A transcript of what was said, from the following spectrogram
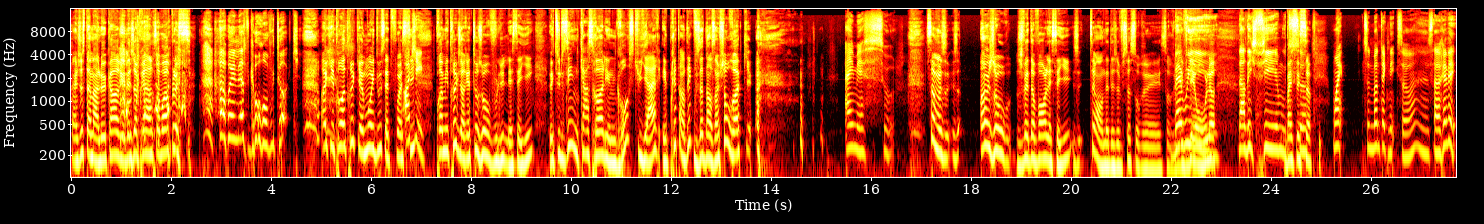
Ben, justement, le corps est déjà prêt à en recevoir plus. Ah ouais, let's go, on vous toque. OK, trois trucs moins doux cette fois-ci. OK. Premier truc, j'aurais toujours voulu l'essayer. Utilisez une casserole et une grosse cuillère et prétendez que vous êtes dans un show rock. Hey, mais ça. Ça, moi, un jour, je vais devoir l'essayer. Tu sais, on a déjà vu ça sur, euh, sur Ben les oui. vidéos, là. Dans des films ou Ben, tout c'est ça. Ouais. C'est une bonne technique, ça. hein. Ça réveille.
